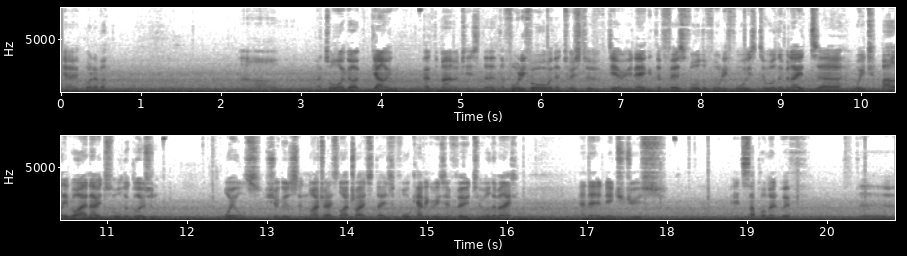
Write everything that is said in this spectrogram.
you know, whatever. Um, that's all I got going at the moment is the, the 44 with a twist of dairy and egg. The first four, the 44 is to eliminate uh, wheat, barley, rye and oats, all the gluten, oils, sugars and nitrates, nitrites, those four categories of food to eliminate, and then introduce and supplement with the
